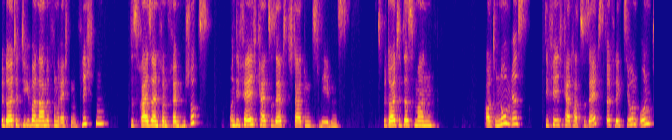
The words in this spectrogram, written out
bedeutet die Übernahme von Rechten und Pflichten, das Freisein von fremdem Schutz und die Fähigkeit zur Selbstgestaltung des Lebens. Das bedeutet, dass man autonom ist, die Fähigkeit hat zur Selbstreflexion und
